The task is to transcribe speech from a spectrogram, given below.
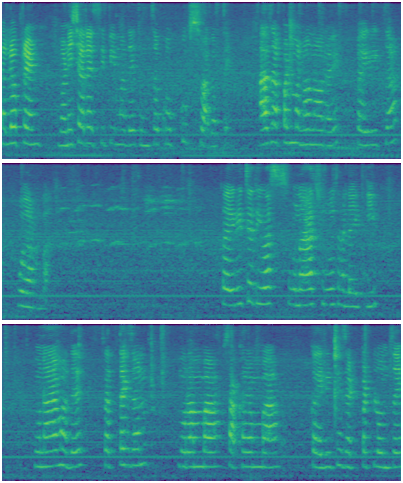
हॅलो फ्रेंड मनीषा रेसिपीमध्ये तुमचं खूप खूप स्वागत आहे. आज आपण बनवणार आहे कैरीचा गुळांबा कैरीचे दिवस उन्हाळ्यात सुरू झाले की उन्हाळ्यामध्ये प्रत्येकजण मुरंबा साखरंबा कैरीचे झटपट लोणचे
